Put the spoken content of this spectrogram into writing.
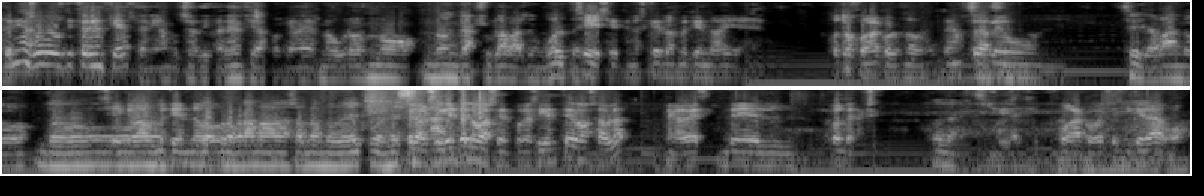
Tenía sus diferencias. tenía muchas diferencias, porque en Snow Bros no, no encapsulabas de un golpe. Sí, sí, tienes que irlos metiendo ahí. eh. Otro juego con los. Tenemos que Sí, darle sí. un... Sí, llevando dos, Sí, que vamos metiendo- dos programas hablando de él, pues... Pero el siguiente no va a ser, porque el siguiente vamos a hablar, venga, a ver, del Golden Axe. Sí, sí, sí. Juegaco, ese sí que era... oh.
